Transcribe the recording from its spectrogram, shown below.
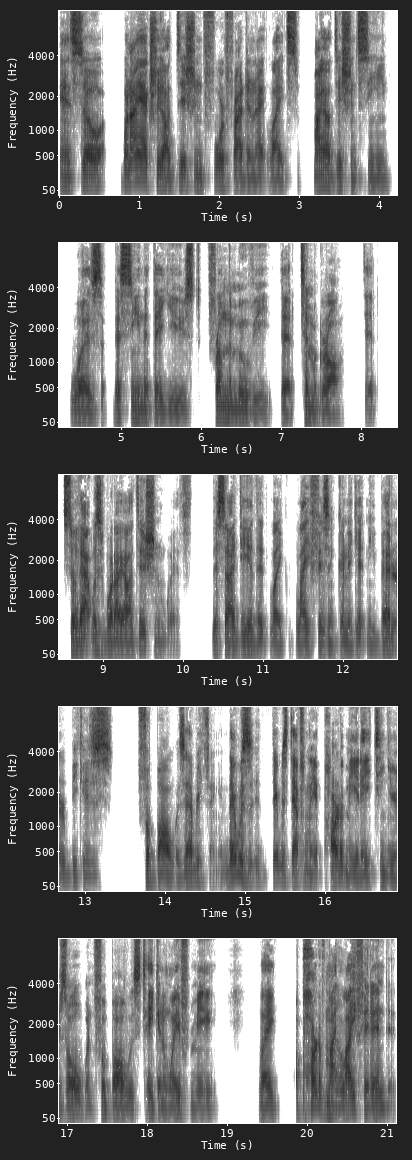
And so when I actually auditioned for Friday Night Lights, my audition scene was the scene that they used from the movie that Tim McGraw did. So that was what I auditioned with this idea that like life isn't going to get any better because football was everything. And there was there was definitely a part of me at 18 years old when football was taken away from me. Like a part of my life had ended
